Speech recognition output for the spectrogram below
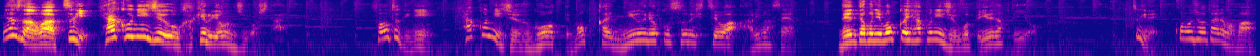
皆さんは次 125×40 をしたい。その時に125ってもう一回入力する必要はありません。電卓にもう一回125って入れなくていいよ。次ねこの状態のまま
